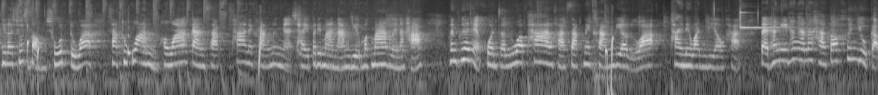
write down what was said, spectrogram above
ทีละชุด 2 ชุด หรือว่าซักทุกวัน เพราะว่าการซักผ้าในครั้งหนึ่งเนี่ยใช้ปริมาณน้ำเยอะมากๆเลยนะคะ เพื่อนๆเนี่ยควรจะลวกผ้านะคะซักในครั้งเดียวหรือว่าภายในวันเดียวค่ะ แต่ทั้งนี้ทั้งนั้นนะคะก็ขึ้นอยู่กับ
